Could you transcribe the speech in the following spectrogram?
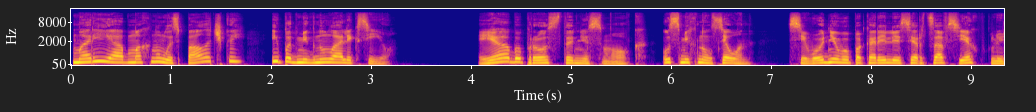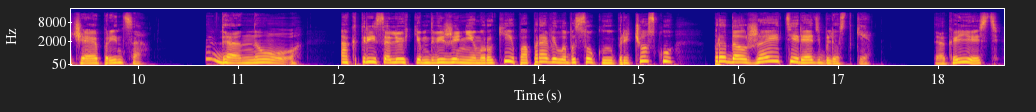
Мария обмахнулась палочкой и подмигнула Алексею. «Я бы просто не смог», — усмехнулся он. «Сегодня вы покорили сердца всех, включая принца». «Да ну...» Актриса легким движением руки поправила высокую прическу, продолжая терять блестки. «Так и есть».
